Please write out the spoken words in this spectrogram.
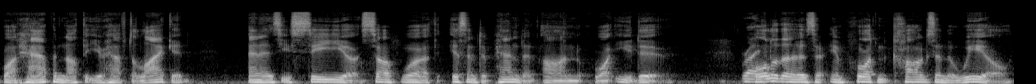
what happened, not that you have to like it, and as you see your self worth isn't dependent on what you do Right. All of those are important cogs in the wheel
